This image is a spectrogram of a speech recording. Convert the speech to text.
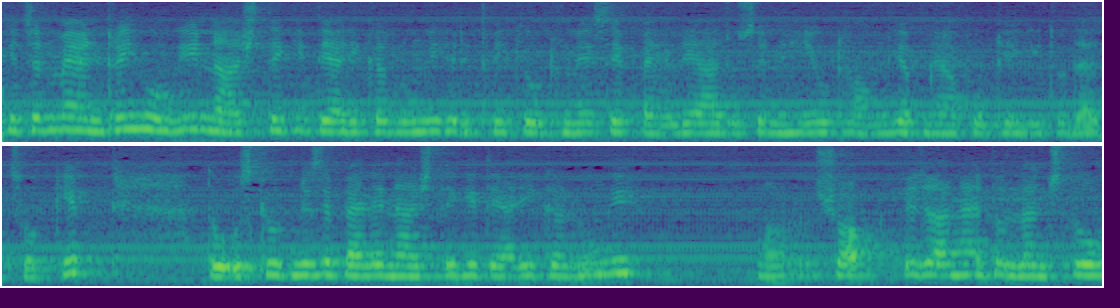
किचन में एंट्री होगी नाश्ते की तैयारी कर लूँगी हरित्वी के उठने से पहले आज उसे नहीं उठाऊँगी अपने आप उठेगी तो दैट्स ओके तो उसके उठने से पहले नाश्ते की तैयारी कर लूँगी और शॉप पे जाना है तो लंच तो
